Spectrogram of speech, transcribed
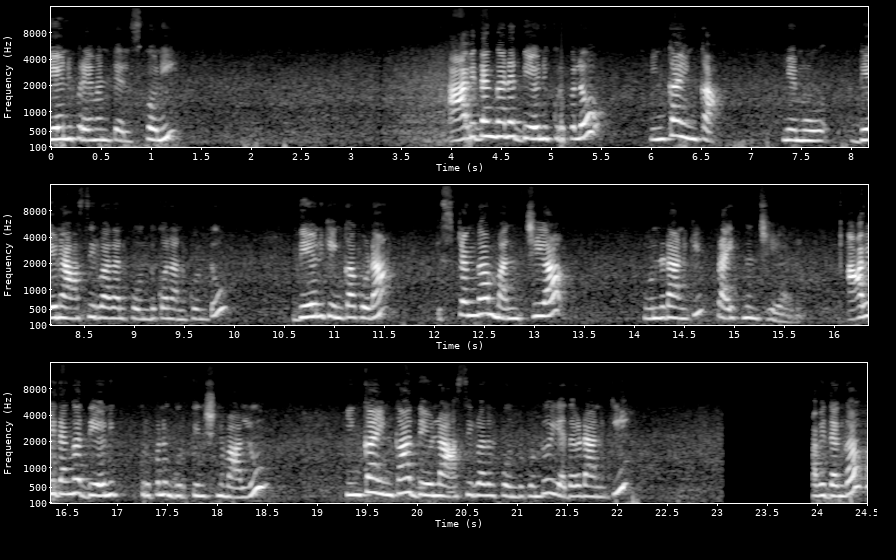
దేవుని ప్రేమను తెలుసుకొని ఆ విధంగానే దేవుని కృపలో ఇంకా ఇంకా మేము దేవుని ఆశీర్వాదాలు పొందుకోవాలనుకుంటూ దేవునికి ఇంకా కూడా ఇష్టంగా మంచిగా ఉండడానికి ప్రయత్నం చేయాలి. ఆ విధంగా దేవుని కృపను గుర్తించిన వాళ్ళు ఇంకా ఇంకా దేవుని ఆశీర్వాదాలు పొందుకుంటూ ఎదగడానికి ఆ విధంగా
